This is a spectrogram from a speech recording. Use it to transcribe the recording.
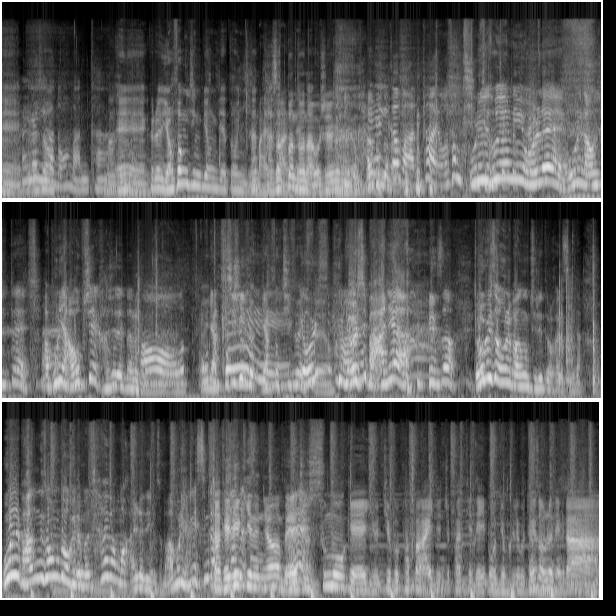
예, 할 얘기가 너무 많다. 예, 그래서 여성 징병제도 이제 다시 한번 더. 나오셔야겠네요. 할 얘기가 많다. 여성 우리. 소장님이 원래 오늘 나오실 때 아, 본인 9시에 가셔야 된다는 거예요. 어, 어, 약속 어떡해. 취소- 약속 취소했어요. 10시 그럼 10시 반 이야. 그래서 여기서 오늘 방송 줄이도록 하겠습니다. 오늘 방송도 그러면 참여 방법 알려 드리면서 마무리하겠습니다. 자 대들기는요 매주 네. 수목에 유튜브 팟빵 아이튠즈 팟티 네이버 오디오 클립을 통해서 업로드됩니다.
